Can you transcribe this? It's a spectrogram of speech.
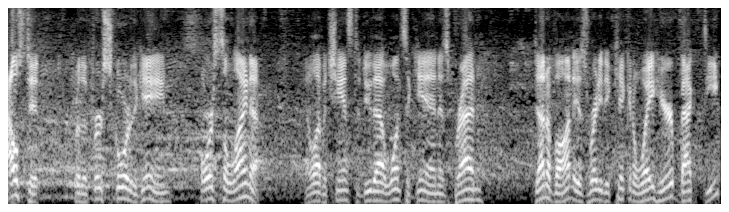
housed it for the first score of the game for Salina. They'll have a chance to do that once again as Brad Donovan is ready to kick it away here. Back deep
